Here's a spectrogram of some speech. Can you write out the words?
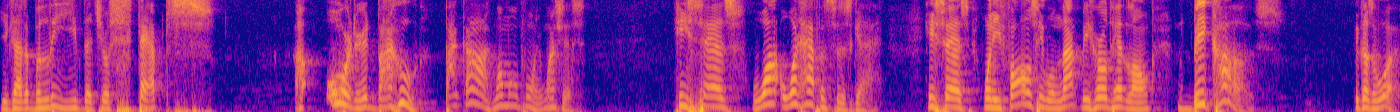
You got to believe that your steps are ordered by who? By God. One more point. Watch this. He says, what, what happens to this guy? He says, when he falls, he will not be hurled headlong because. Because of what?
